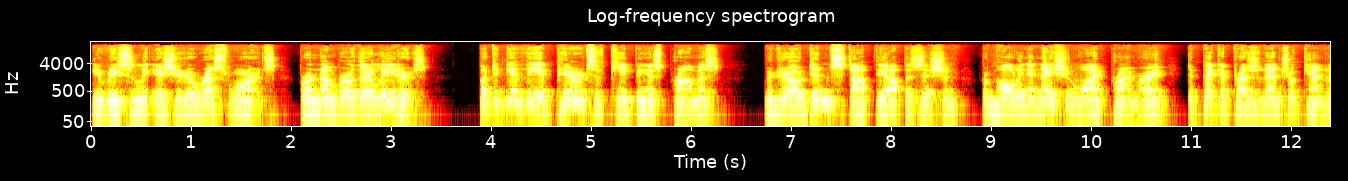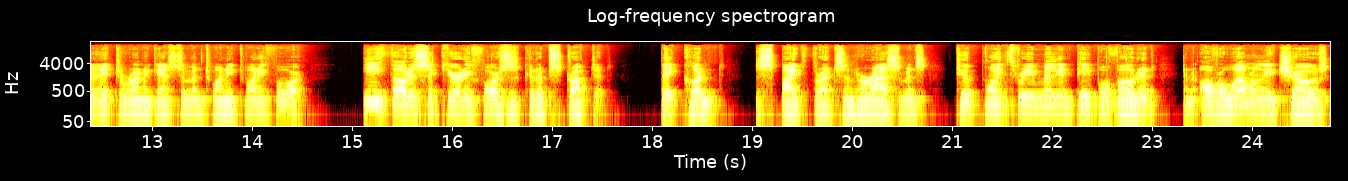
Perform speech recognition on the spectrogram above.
he recently issued arrest warrants for a number of their leaders. But to give the appearance of keeping his promise, Maduro didn't stop the opposition from holding a nationwide primary to pick a presidential candidate to run against him in 2024. He thought his security forces could obstruct it. They couldn't. Despite threats and harassments, 2.3 million people voted and overwhelmingly chose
